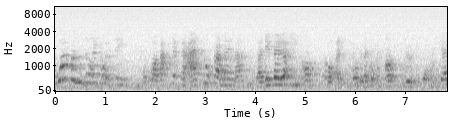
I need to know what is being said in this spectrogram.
fois que nous aurez compté, on pourra partir faire un tour quand même, hein. Ça défait l'heure qui prend. Bon, allez, on est d'accord. 1, 2, 3, 4,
